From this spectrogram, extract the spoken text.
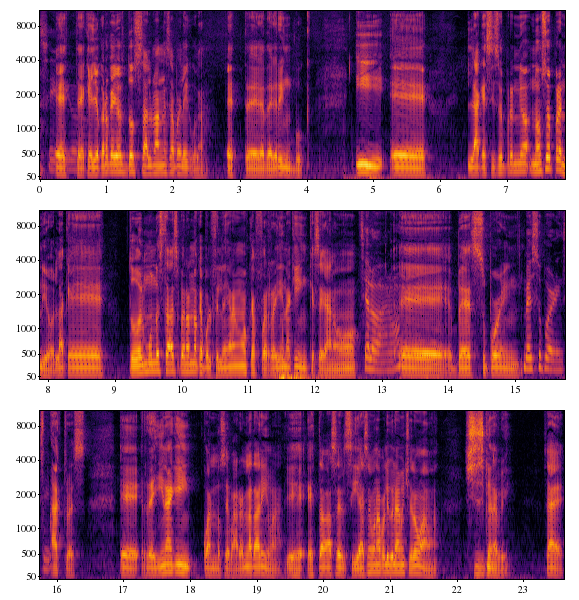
Sí, este, digo- que yo creo que ellos dos salvan esa película, este, de Green Book. Y eh, la que sí sorprendió, no sorprendió, la que todo el mundo estaba esperando que por fin le dieran un Oscar fue Regina King, que se ganó Se lo ganó. eh, Best Supporting Best Supporting, sí. Actress. Eh, Regina King, cuando se paró en la tarima, yo dije, esta va a ser, si hace una película de Michelle Obama, she's gonna be. O sea,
